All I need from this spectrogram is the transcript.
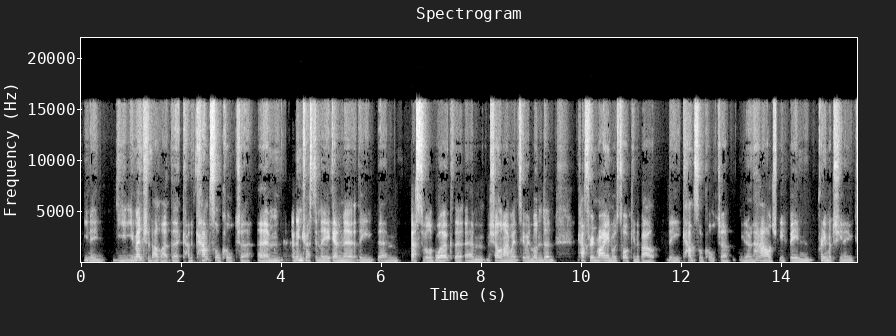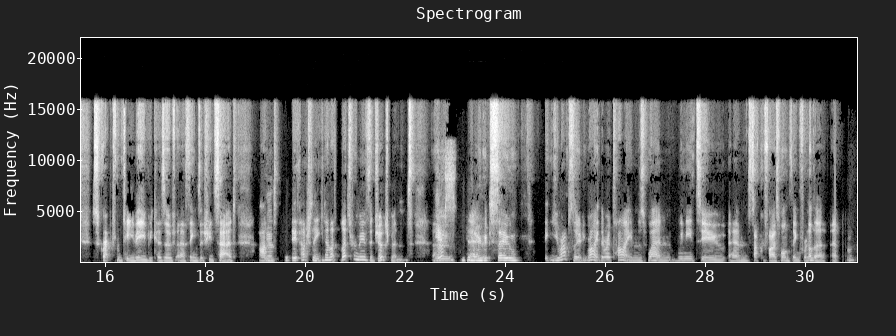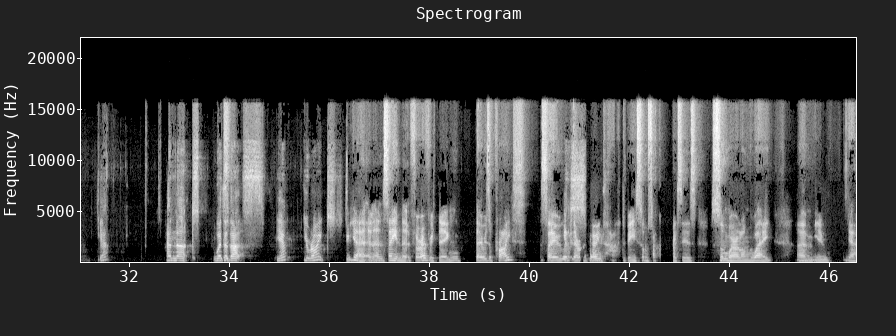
you know you, you, mentioned about like the kind of cancel culture um mm-hmm. and interestingly again the the um, festival of work that um, michelle and i went to in london katherine ryan was talking about the cancel culture you know and how she'd been pretty much you know scrapped from tv because of uh, things that she'd said and yeah. it actually you know let, let's remove the judgment um, yes you know so you're absolutely right. There are times when we need to um, sacrifice one thing for another. Um, yeah. And that, whether that's, yeah, you're right. Yeah. And, and saying that for everything, there is a price. So yes. there are going to have to be some sacrifices somewhere along the way. Um, mm. You know, yeah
